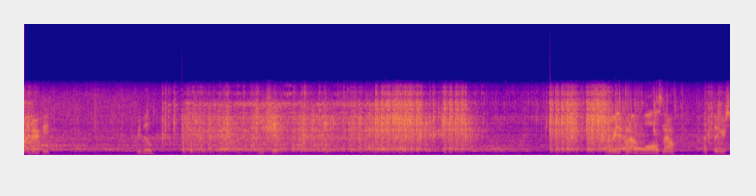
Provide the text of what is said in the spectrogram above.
My barricade. Rebuild. Oh shit. They're coming out of walls now? That figures.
